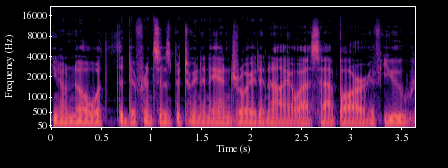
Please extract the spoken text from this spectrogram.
you know, know what the differences between an Android and an iOS app are. If you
